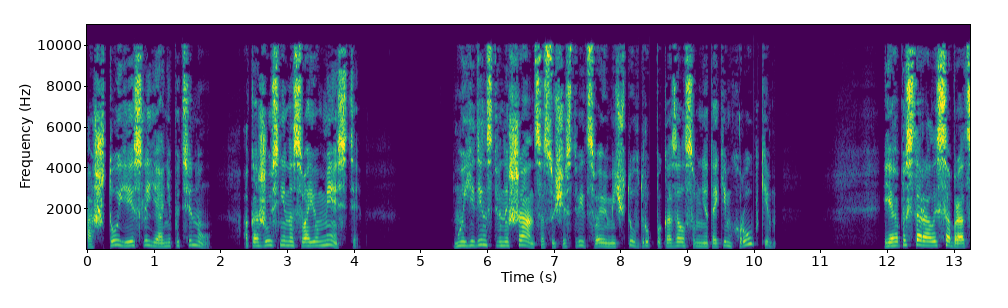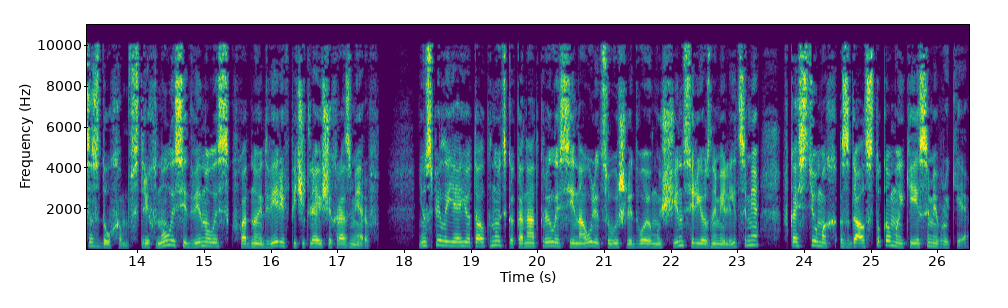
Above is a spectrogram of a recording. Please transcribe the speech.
а что, если я не потяну? Окажусь не на своем месте. Мой единственный шанс осуществить свою мечту вдруг показался мне таким хрупким. Я постаралась собраться с духом, встряхнулась и двинулась к входной двери впечатляющих размеров. Не успела я ее толкнуть, как она открылась, и на улицу вышли двое мужчин с серьезными лицами, в костюмах с галстуком и кейсами в руке.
